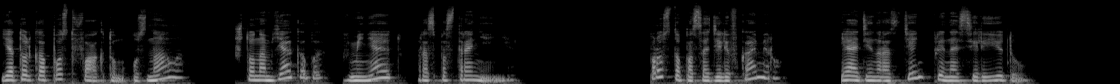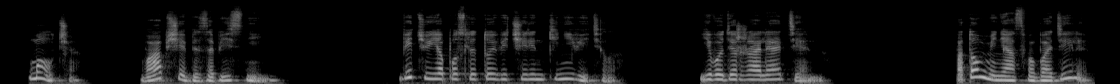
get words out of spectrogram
Я только постфактум узнала, что нам якобы вменяют распространение. Просто посадили в камеру и один раз в день приносили еду. Молча, вообще без объяснений. Витю я после той вечеринки не видела. Его держали отдельно. Потом меня освободили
